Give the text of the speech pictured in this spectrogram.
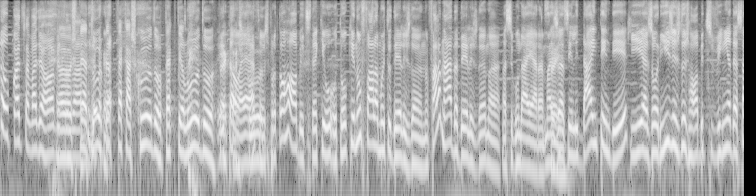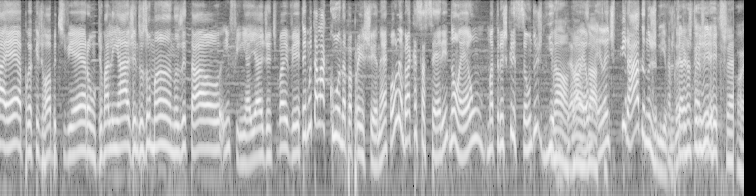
Não pode chamar de hobbit. É, os pé duro, pé, pé, cascudo, pé peludo. Então, é, são os proto-hobbits, né? Que o, o, Tolkien não fala muito deles, né, não fala nada deles, né? Na, na Segunda Era. Mas, assim, ele dá a entender que as origens dos hobbits vinham dessa época, que os hobbits vieram de uma linhagem dos humanos e tal. Enfim, aí a gente vai ver. Tem muita lacuna pra preencher, né? Vamos lembrar que essa série não é um, uma transcrição dos livros. Não, ela, não, é um, ela é inspirada nos livros. É porque né? ela não tem direitos, né? Ó,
